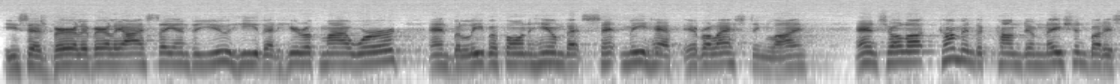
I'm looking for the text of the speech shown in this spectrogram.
He says, Verily, verily, I say unto you, he that heareth my word and believeth on him that sent me hath everlasting life, and shall not come into condemnation, but is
